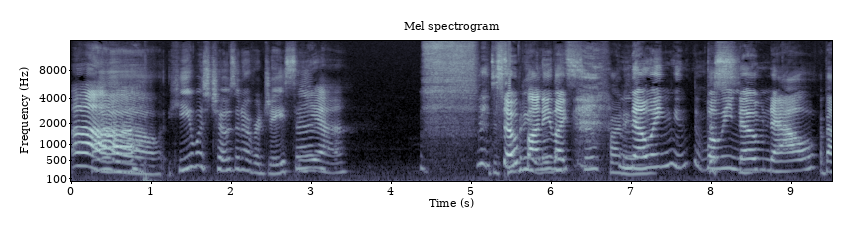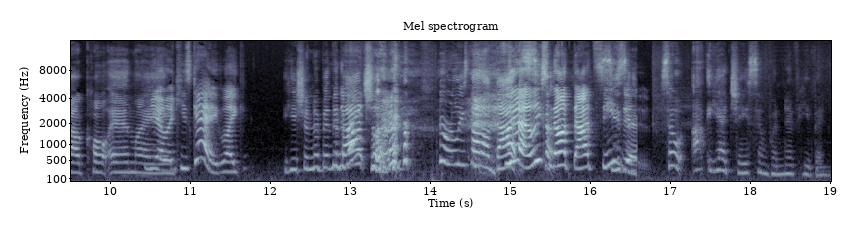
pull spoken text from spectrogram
Ah. Oh, he was chosen over Jason. yeah. It's so somebody- funny, like so funny. knowing what we know now. about Colton, like Yeah, like he's gay. Like he shouldn't have been the, The Bachelor, Bachelor. or at least not on that. yeah, at least not that season. season. So uh, yeah, Jason wouldn't have he been.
